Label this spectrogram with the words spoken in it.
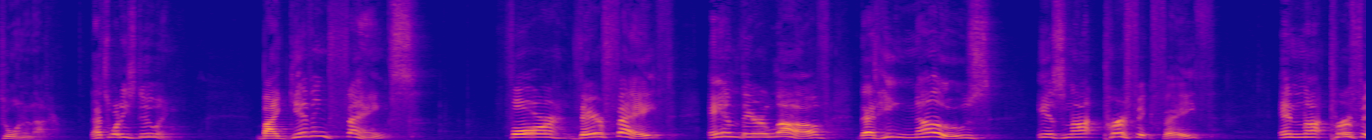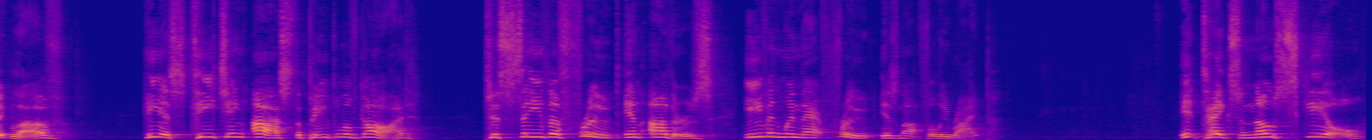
to one another. That's what he's doing. By giving thanks for their faith and their love that he knows is not perfect faith and not perfect love, he is teaching us, the people of God, to see the fruit in others, even when that fruit is not fully ripe. It takes no skill.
